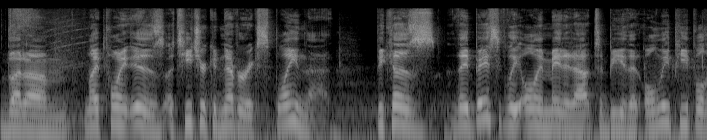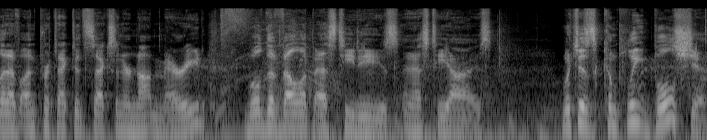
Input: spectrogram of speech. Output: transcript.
but um, my point is a teacher could never explain that because they basically only made it out to be that only people that have unprotected sex and are not married will develop STDs and STIs, which is complete bullshit.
